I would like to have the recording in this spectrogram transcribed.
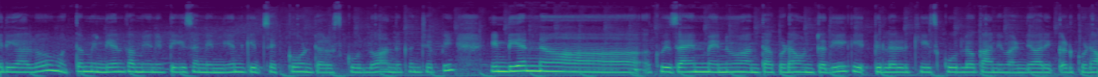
ఏరియాలో మొత్తం Indian communities and Indian kids ఎక్కువ ఉంటారు స్కూల్లో. అందుకని చెప్పి ఇండియన్ క్విజైన్ మెనూ అంతా కూడా ఉంటుంది. పిల్లలకి స్కూల్లో కానివ్వండి వారు ఇక్కడ కూడా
